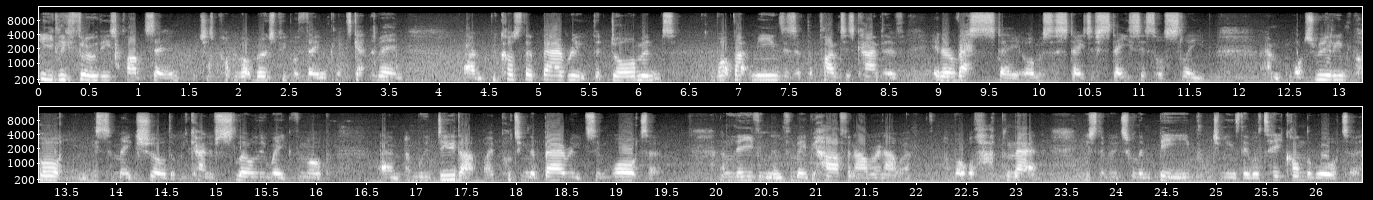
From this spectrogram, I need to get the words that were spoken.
eagerly throw these plants in, which is probably what most people think, let's get them in, um, because they're bare root, they're dormant, what that means is that the plant is kind of in a rest state, almost a state of stasis or sleep. Um, what's really important is to make sure that we kind of slowly wake them up. Um, and we do that by putting the bare roots in water and leaving them for maybe half an hour, an hour. And what will happen then is the roots will imbibe, which means they will take on the water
